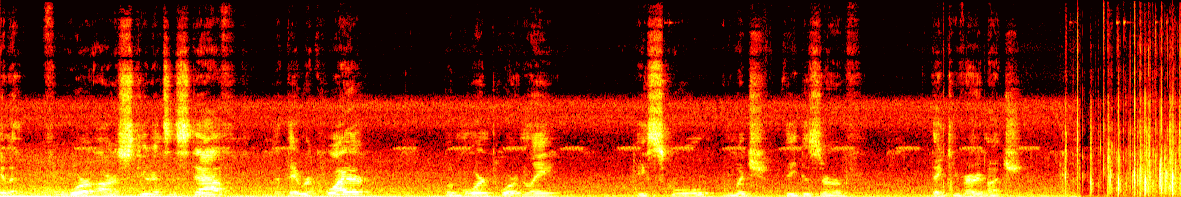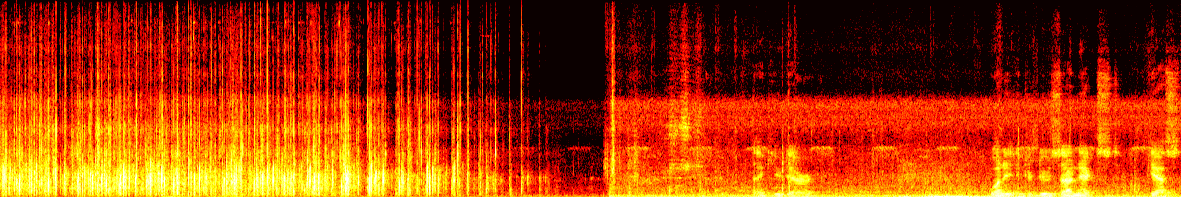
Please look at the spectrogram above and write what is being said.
in a, for our students and staff they require, but more importantly, a school in which they deserve. Thank you very much. Thank you, Derek. Want to introduce our next guest,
